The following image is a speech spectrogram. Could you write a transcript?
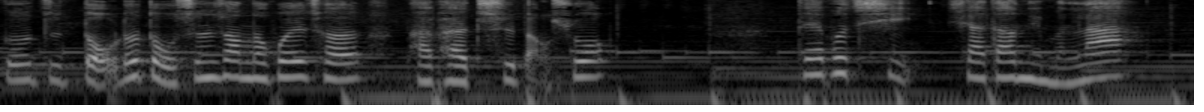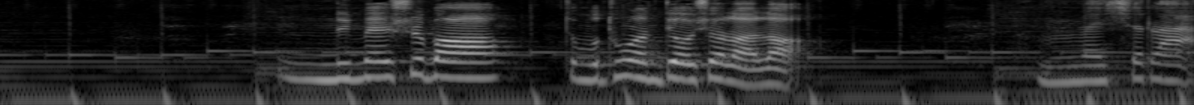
鸽子抖了抖身上的灰尘，拍拍翅膀说。对不起，吓到你们啦。你没事吧？怎么突然掉下来了？没事啦，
